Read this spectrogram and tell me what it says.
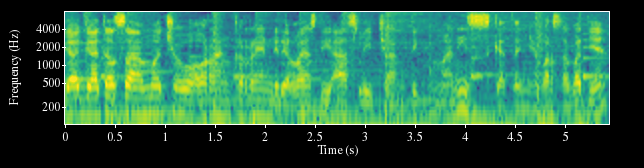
Gak gatal sama cowok orang keren. Dedek Lesti asli cantik manis katanya persahabat ya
